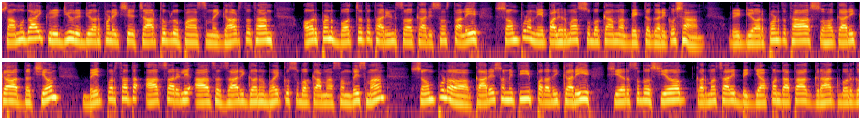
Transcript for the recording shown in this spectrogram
सामुदायिक रेडियो रेडियो अर्पण एक सय चार थुप्लो पाँच मेगार्स तथा अर्पण बचत तथा ऋण सहकारी संस्थाले सम्पूर्ण नेपालीहरूमा शुभकामना व्यक्त गरेको छ। रेडियो अर्पण तथा सहकारीका अध्यक्ष वेद प्रसाद आचार्यले आज जारी गर्नुभएको शुभकामना सन्देशमा सम्पूर्ण कार्य समिति पदाधिकारी शेयर सदस्य कर्मचारी विज्ञापनदाता ग्राहक वर्ग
